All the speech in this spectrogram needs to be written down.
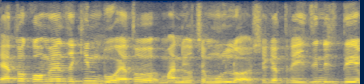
এত কমে যে কিনবো এত মানে হচ্ছে মূল্য সেক্ষেত্রে এই জিনিস দিয়ে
